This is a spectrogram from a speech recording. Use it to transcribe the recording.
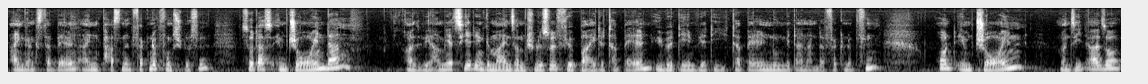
Eingangstabellen einen passenden Verknüpfungsschlüssel, sodass im Join dann, also wir haben jetzt hier den gemeinsamen Schlüssel für beide Tabellen, über den wir die Tabellen nun miteinander verknüpfen. Und im Join, man sieht also,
